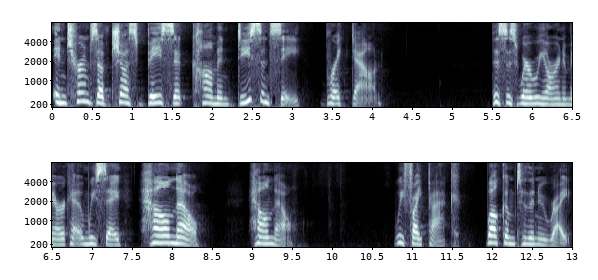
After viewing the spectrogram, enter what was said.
in terms of just basic common decency breakdown. This is where we are in America, and we say, hell no, hell no. We fight back. Welcome to the new right.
